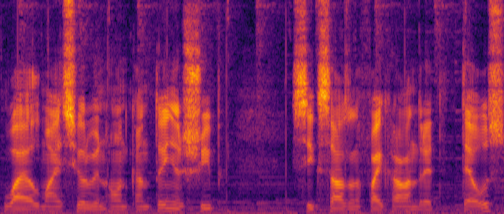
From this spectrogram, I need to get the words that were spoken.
while my serving on container ship 6500 TEUs.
